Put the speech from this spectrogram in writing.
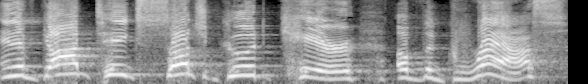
And if God takes such good care of the grass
